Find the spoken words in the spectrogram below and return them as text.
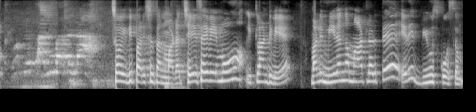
ఓకే. సో ఇది పరిస్థితి అనమాట చేసేవేమో ఇట్లాంటివే. మళ్ళీ మీదంగా మాట్లాడితే ఇది వ్యూస్ కోసం.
